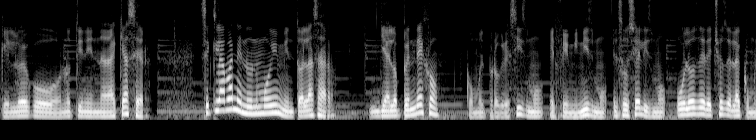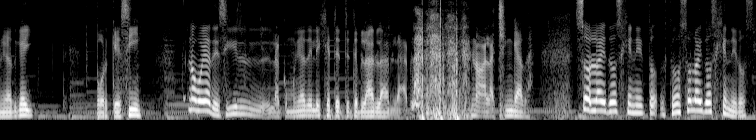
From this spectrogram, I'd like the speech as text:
que luego no tienen nada que hacer, se clavan en un movimiento al azar y a lo pendejo, como el progresismo, el feminismo, el socialismo o los derechos de la comunidad gay. Porque sí, no voy a decir la comunidad LGTT, bla, bla, bla, bla, bla, bla, no, a la chingada. Solo hay dos, solo hay dos géneros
